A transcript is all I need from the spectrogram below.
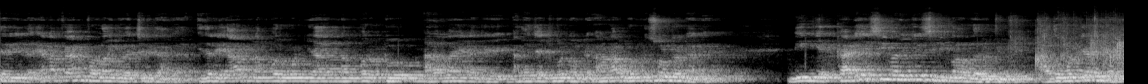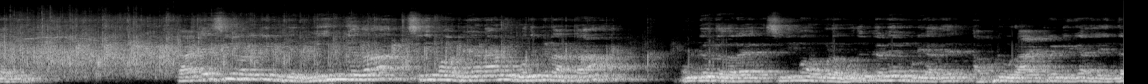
தெரியல. ஏன்னா ஃபேன் ஃபாலோவிங் வச்சுருக்காங்க. இதில் யார் நம்பர் ஒன் யார் நம்பர் டூ அதெல்லாம் எனக்கு அதை ஜட்ஜ் பண்ண முடியும் ஆனால் ஒன்று சொல்கிறேன் நான். நீங்கள் கடைசி வரைக்கும் சினிமாவில் இருப்பீங்க. அது மட்டும் எனக்கு நல்லா கடைசி வரைக்கும் இருக்கீங்க நீங்கள் தான் சினிமா வேணாம்னு ஒதுக்கினா தான் உங்களை தவிர சினிமா உங்களை ஒதுக்கவே முடியாது. அப்படி ஒரு ஆக்டர் நீங்கள் அதில் எந்த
